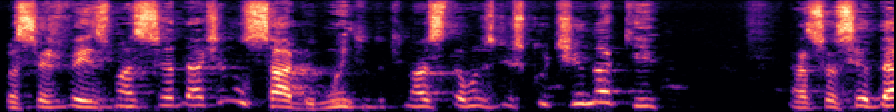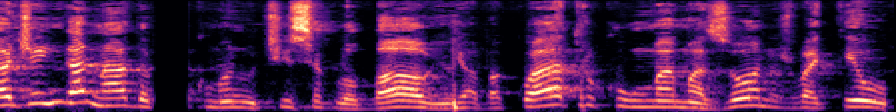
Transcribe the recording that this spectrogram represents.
vocês veem isso, mas a sociedade não sabe muito do que nós estamos discutindo aqui. A sociedade é enganada com uma notícia global e o Diaba 4, com uma Amazonas, vai ter, o,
